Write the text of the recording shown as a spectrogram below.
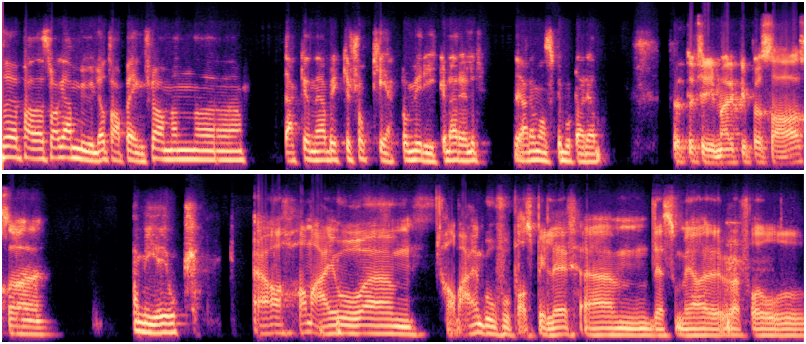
det Palace-laget er mulig å ta poeng fra, men det er ikke, jeg blir ikke sjokkert om vi ryker der heller. Det er en vanskelig bortearena. Dette frimerket på Saha, så Det er mye gjort. Ja, han er jo um, han er en god fotballspiller. Um, det som jeg, i hvert fall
